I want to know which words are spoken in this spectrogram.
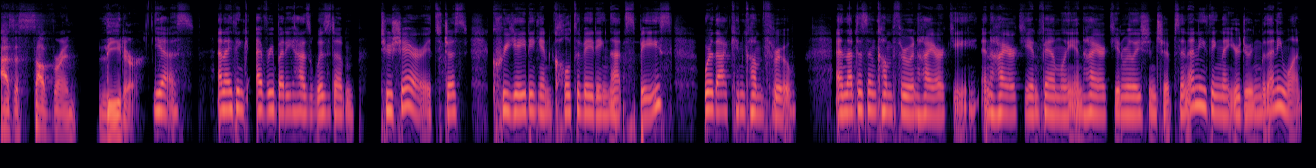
as a sovereign leader. Yes. And I think everybody has wisdom to share. It's just creating and cultivating that space where that can come through. And that doesn't come through in hierarchy, in hierarchy in family, in hierarchy in relationships, and anything that you're doing with anyone.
